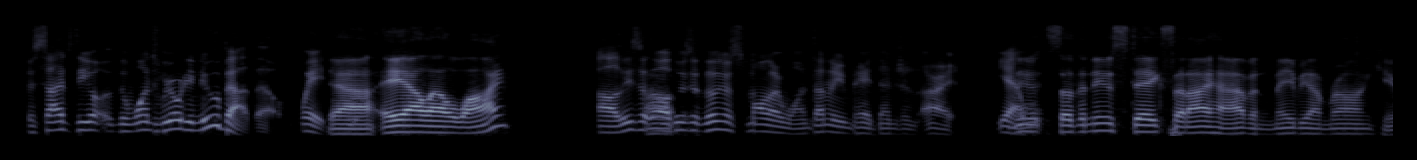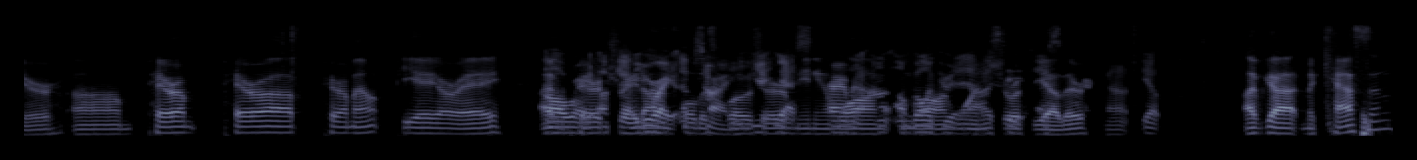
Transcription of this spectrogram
besides the the ones we already knew about though. Wait, Yeah, A L L Y. Oh, these are Oh. oh, those are those are smaller ones. I don't even pay attention. All right, yeah, New- so the new stakes that I have, and maybe I'm wrong here. Um, para, para Paramount P A R A. I have Oh, right. Okay, trade on right. I'm full disclosure, yes, meaning Paramount. long, I'm- going long through it now. one, short the other. Paramount. Yep. I've got McKesson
